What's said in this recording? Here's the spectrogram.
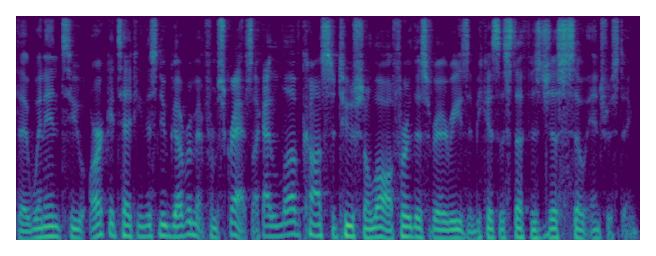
that went into architecting this new government from scratch. Like I love constitutional law for this very reason because this stuff is just so interesting.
